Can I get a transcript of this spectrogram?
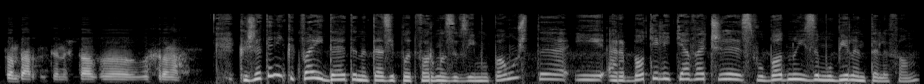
стандартните неща за, за храна. Кажете ни каква е идеята на тази платформа за взаимопомощ и работи ли тя вече свободно и за мобилен телефон?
